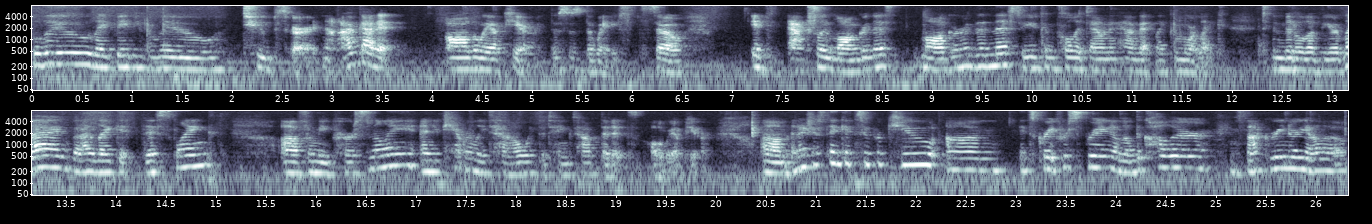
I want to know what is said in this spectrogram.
blue, like baby blue tube skirt. Now I've got it all the way up here. This is the waist. So it's actually longer this longer than this, so you can pull it down and have it like a more like the middle of your leg, but I like it this length uh, for me personally. And you can't really tell with the tank top that it's all the way up here. Um, and I just think it's super cute. Um, it's great for spring. I love the color. It's not green or yellow,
